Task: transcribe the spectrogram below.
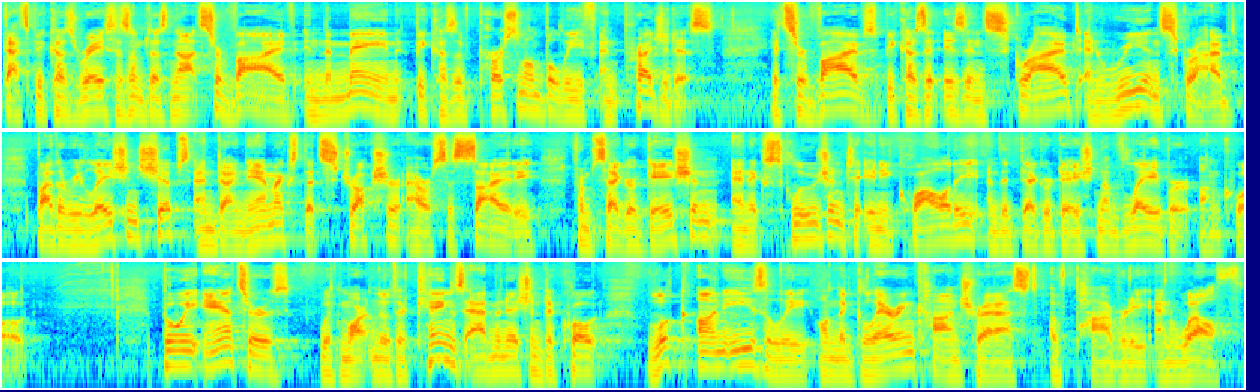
That's because racism does not survive in the main because of personal belief and prejudice. It survives because it is inscribed and reinscribed by the relationships and dynamics that structure our society, from segregation and exclusion to inequality and the degradation of labor, unquote. Bouie answers with Martin Luther King's admonition to, quote, look uneasily on the glaring contrast of poverty and wealth.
